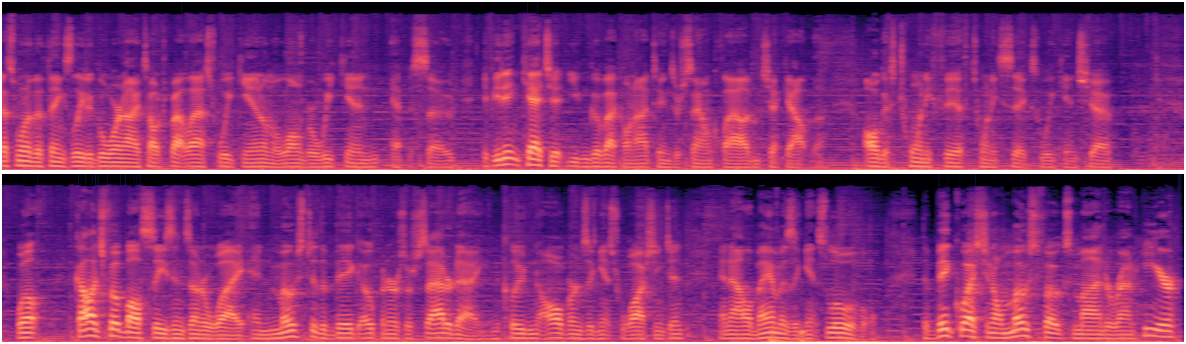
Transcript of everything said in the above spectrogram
That's one of the things Leada Gore and I talked about last weekend on the longer weekend episode. If you didn't catch it, you can go back on iTunes or SoundCloud and check out the August 25th, 26th weekend show. Well, college football season's underway, and most of the big openers are Saturday, including Auburn's against Washington and Alabama's against Louisville. The big question on most folks' mind around here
